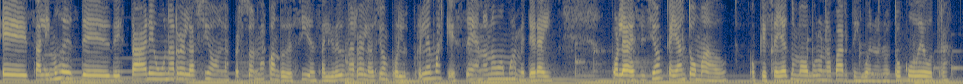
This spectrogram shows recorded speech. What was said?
eh, salimos de, de, estar en una relación, las personas cuando deciden salir de una relación, por los problemas que sean, no nos vamos a meter ahí, por la decisión que hayan tomado o que se haya tomado por una parte y bueno, no tocó de otra,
